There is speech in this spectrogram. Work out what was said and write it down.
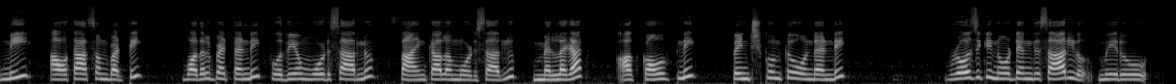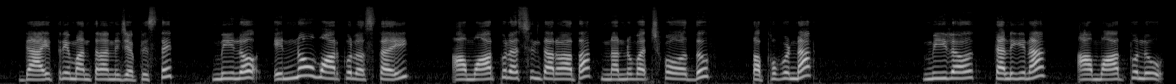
మీ అవకాశం బట్టి మొదలు పెట్టండి. ఉదయం మూడు సార్లు సాయంకాలం మూడు సార్లు మెల్లగా ఆ కౌంట్ని పెంచుకుంటూ ఉండండి. రోజుకి నూట ఎనిమిది సార్లు మీరు గాయత్రి మంత్రాన్ని జపిస్తే మీలో ఎన్నో మార్పులు వస్తాయి. ఆ మార్పులు వచ్చిన తర్వాత నన్ను మర్చిపోవద్దు. తప్పకుండా మీలో కలిగిన ఆ మార్పులు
